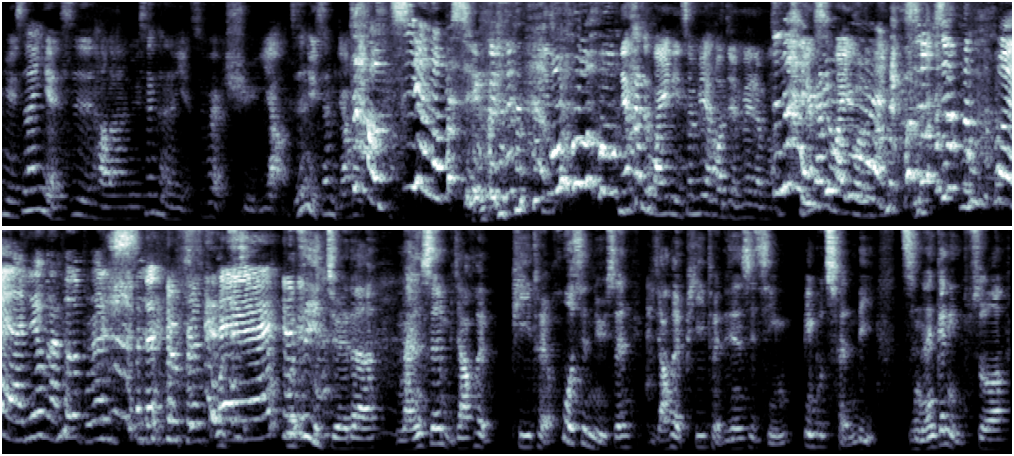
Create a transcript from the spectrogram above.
女生也是好啦，女生可能也是会有需要，只是女生比较这。好贱哦，不行，你要开始怀疑你身边的好姐妹了吗？真的很怀疑我了吗？是是不会啊，你连我男朋友都不认识。我自己觉得男生比较会劈腿，或是女生比较会劈腿这件事情并不成立，只能跟你说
